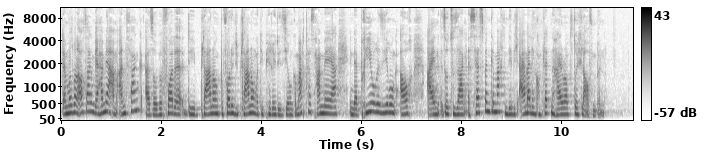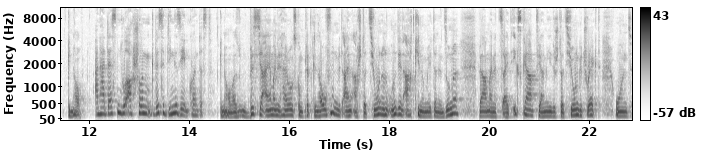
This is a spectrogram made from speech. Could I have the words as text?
Da muss man auch sagen, wir haben ja am Anfang, also bevor die Planung, bevor du die Planung und die Periodisierung gemacht hast, haben wir ja in der Priorisierung auch ein sozusagen Assessment gemacht, in dem ich einmal den kompletten High Rocks durchlaufen bin. Genau anhand dessen du auch schon gewisse Dinge sehen konntest. Genau, also du bist ja einmal den High komplett gelaufen mit allen acht Stationen und den acht Kilometern in Summe. Wir haben eine Zeit X gehabt, wir haben jede Station getrackt und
